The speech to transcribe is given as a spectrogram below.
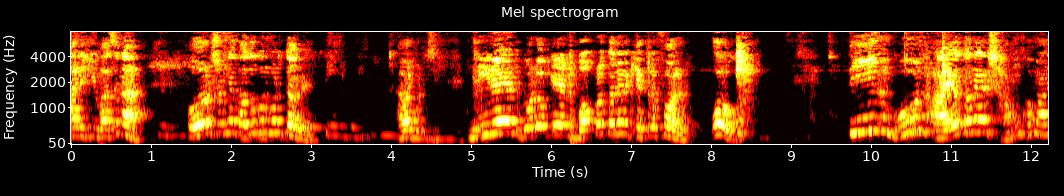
r cube আছে না, ওর সঙ্গে কত গুণ করতে হবে? আবার বলছি নিরেট গোলকের বক্রতলের ক্ষেত্রফল ও তিন গুণ আয়তনের সংখ্যমান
